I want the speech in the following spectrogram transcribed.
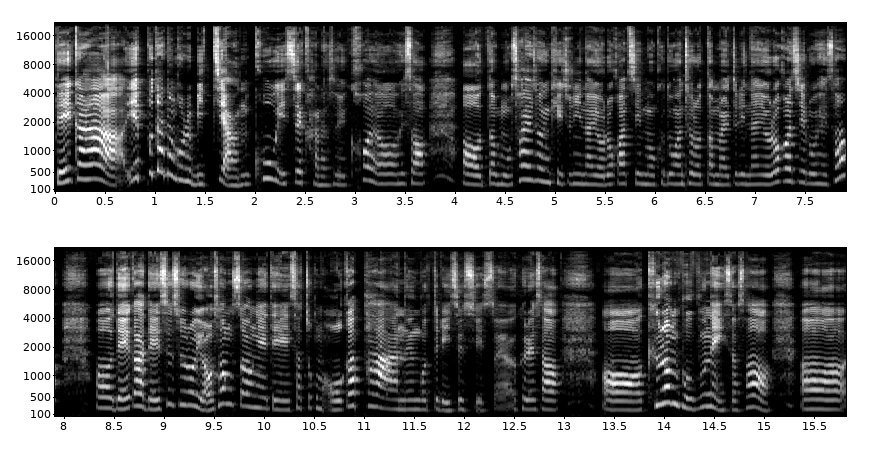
내가 예쁘다는 거를 믿지 않고 있을 가능성이 커요. 그래서 어, 떤뭐 사회적인 기준이나 여러 가지 뭐 그동안 들었던 말들이나 여러 가지로 해서 어, 내가 내 스스로 여성성에 대해서 조금 억압하는 것들이 있을 수 있어요. 그래서 어, 그런 부분에 있어서 어,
